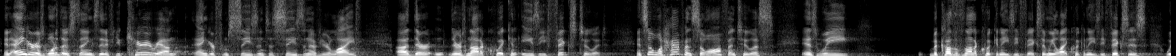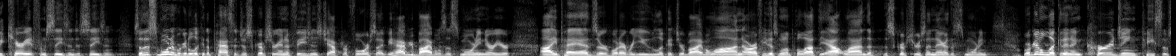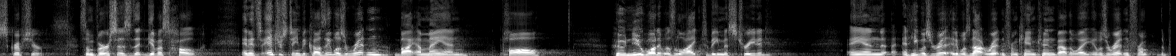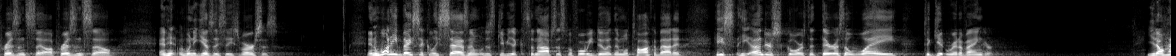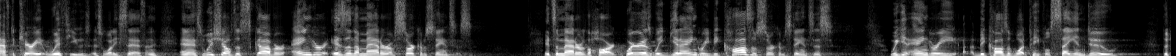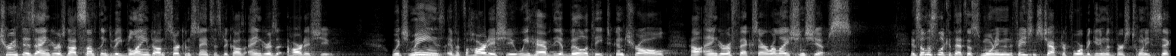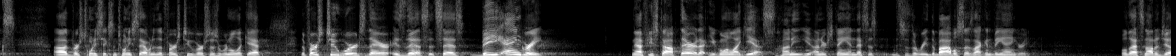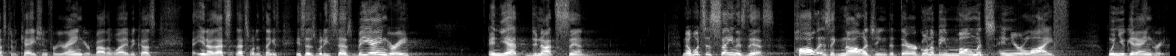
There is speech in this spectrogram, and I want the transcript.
And anger is one of those things that if you carry around anger from season to season of your life, uh, there, there's not a quick and easy fix to it. And so, what happens so often to us is we because it's not a quick and easy fix, and we like quick and easy fixes, we carry it from season to season. So this morning we're going to look at a passage of Scripture in Ephesians chapter 4. So if you have your Bibles this morning, or your iPads, or whatever you look at your Bible on, or if you just want to pull out the outline, the, the Scripture's in there this morning, we're going to look at an encouraging piece of Scripture, some verses that give us hope. And it's interesting because it was written by a man, Paul, who knew what it was like to be mistreated and, and he was writ- it was not written from Cancun, by the way. It was written from the prison cell, a prison cell, and he, when he gives us these verses. And what he basically says, and we'll just give you a synopsis before we do it, then we'll talk about it. He's, he underscores that there is a way to get rid of anger. You don't have to carry it with you, is what he says. And, and as we shall discover, anger isn't a matter of circumstances, it's a matter of the heart. Whereas we get angry because of circumstances, we get angry because of what people say and do. The truth is, anger is not something to be blamed on circumstances because anger is a heart issue. Which means, if it's a heart issue, we have the ability to control how anger affects our relationships. And so let's look at that this morning. In Ephesians chapter 4, beginning with verse 26, uh, verse 26 and 27 are the first two verses we're going to look at. The first two words there is this it says, Be angry. Now, if you stop there, that, you're going like, yes, honey, you understand. This is, this is the read. The Bible says I can be angry. Well, that's not a justification for your anger, by the way, because, you know, that's, that's what the thing is. He says, but he says, be angry and yet do not sin. Now, what's this saying is this Paul is acknowledging that there are going to be moments in your life when you get angry.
